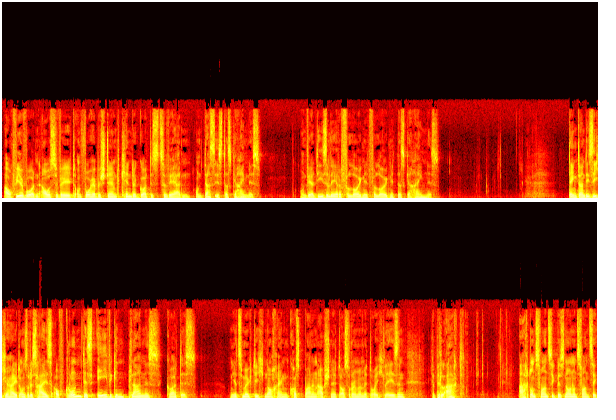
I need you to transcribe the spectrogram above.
Auch wir wurden auserwählt und vorher bestimmt, Kinder Gottes zu werden. Und das ist das Geheimnis. Und wer diese Lehre verleugnet, verleugnet das Geheimnis. Denkt an die Sicherheit unseres Heils aufgrund des ewigen Planes Gottes. Und jetzt möchte ich noch einen kostbaren Abschnitt aus Römer mit euch lesen. Kapitel 8, 28 bis 29.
